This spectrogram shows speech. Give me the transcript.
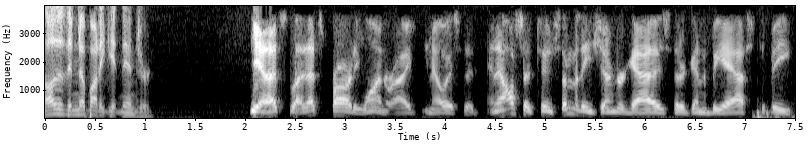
Other than nobody getting injured. Yeah, that's that's priority one, right? You know, is that, and also too, some of these younger guys that are going to be asked to be,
